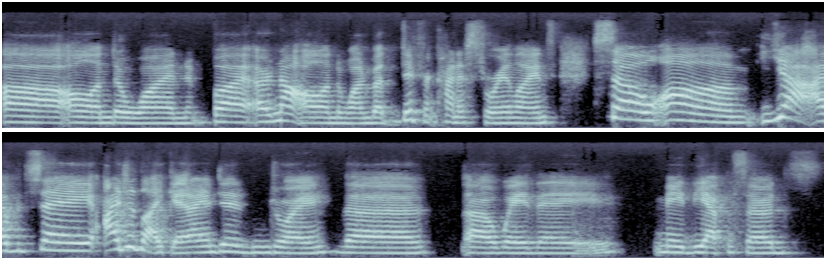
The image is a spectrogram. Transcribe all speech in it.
uh, all into one, but or not all into one, but different kind of storylines. So, um, yeah, I would say I did like it. I did enjoy the uh, way they made the episodes.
